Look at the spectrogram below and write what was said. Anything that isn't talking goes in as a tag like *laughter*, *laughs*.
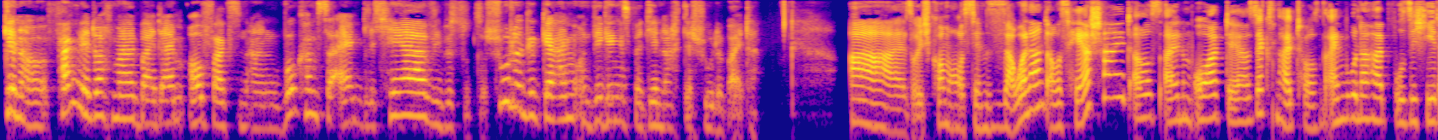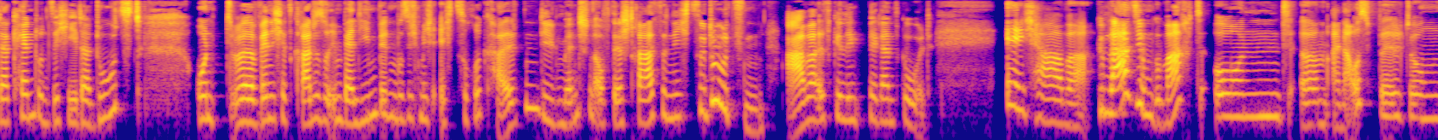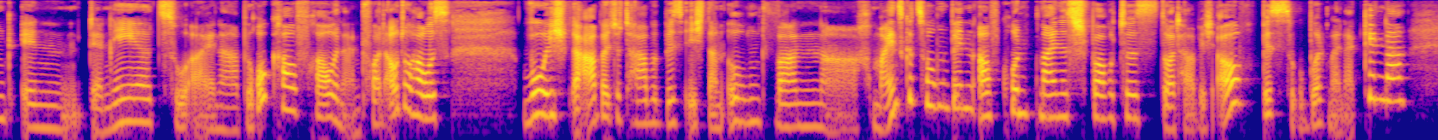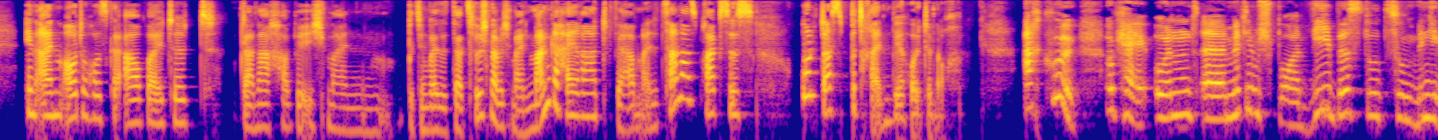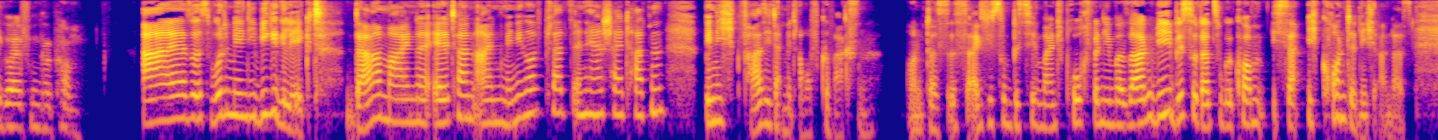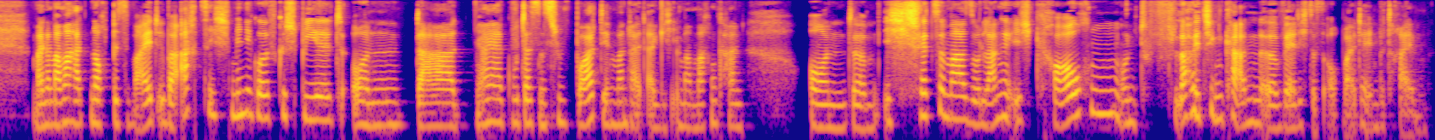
Genau, fangen wir doch mal bei deinem Aufwachsen an. Wo kommst du eigentlich her? Wie bist du zur Schule gegangen und wie ging es bei dir nach der Schule weiter? Also, ich komme aus dem Sauerland, aus Herscheid, aus einem Ort, der 6.500 Einwohner hat, wo sich jeder kennt und sich jeder duzt. Und äh, wenn ich jetzt gerade so in Berlin bin, muss ich mich echt zurückhalten, die Menschen auf der Straße nicht zu duzen. Aber es gelingt mir ganz gut. Ich habe Gymnasium gemacht und ähm, eine Ausbildung in der Nähe zu einer Bürokauffrau in einem Ford Autohaus wo ich gearbeitet habe, bis ich dann irgendwann nach Mainz gezogen bin aufgrund meines Sportes. Dort habe ich auch bis zur Geburt meiner Kinder in einem Autohaus gearbeitet. Danach habe ich meinen, beziehungsweise dazwischen habe ich meinen Mann geheiratet. Wir haben eine Zahnarztpraxis und das betreiben wir heute noch. Ach cool. Okay. Und äh, mit dem Sport, wie bist du zum Minigolfen gekommen? Also es wurde mir in die Wiege gelegt. Da meine Eltern einen Minigolfplatz in Herscheid hatten, bin ich quasi damit aufgewachsen. Und das ist eigentlich so ein bisschen mein Spruch, wenn die mal sagen, wie bist du dazu gekommen? Ich sag, ich konnte nicht anders. Meine Mama hat noch bis weit über 80 Minigolf gespielt und da, ja, ja, gut, das ist ein Sport, den man halt eigentlich immer machen kann. Und ähm, ich schätze mal, solange ich krauchen und *laughs* fleutchen kann, äh, werde ich das auch weiterhin betreiben.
